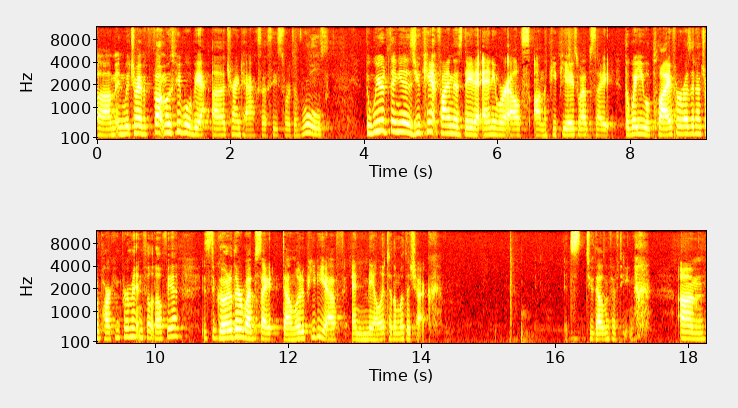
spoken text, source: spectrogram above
um, in which I thought most people would be uh, trying to access these sorts of rules. The weird thing is you can't find this data anywhere else on the PPA's website. The way you apply for a residential parking permit in Philadelphia is to go to their website, download a PDF, and mail it to them with a check. It's 2015. Um,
